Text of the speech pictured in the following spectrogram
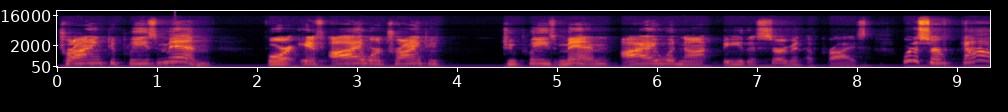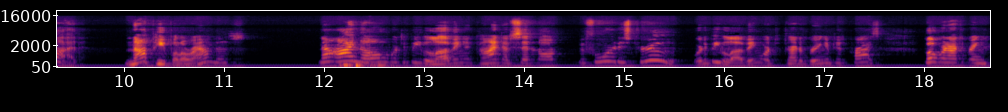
trying to please men? For if I were trying to, to please men, I would not be the servant of Christ. We're to serve God, not people around us. Now, I know we're to be loving and kind. I've said it all before. It is true. We're to be loving. We're to try to bring them to Christ. But we're not to bring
